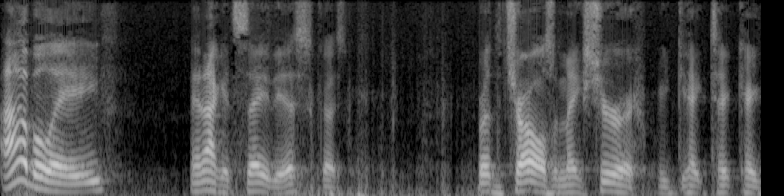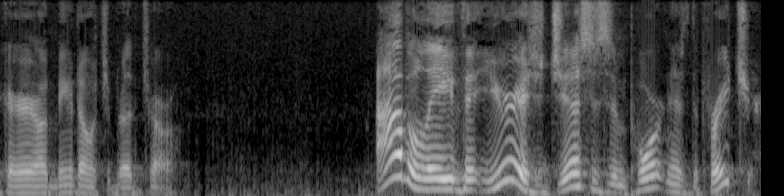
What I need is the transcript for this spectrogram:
I believe, and I could say this because Brother Charles will make sure you take, take care of me, don't you, Brother Charles? I believe that you're as just as important as the preacher.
